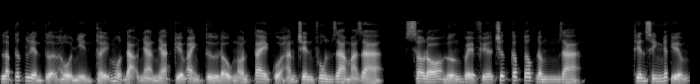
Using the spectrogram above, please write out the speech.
lập tức liền tựa hồ nhìn thấy một đạo nhàn nhạt kiếm ảnh từ đầu ngón tay của hắn trên phun ra mà ra, sau đó hướng về phía trước cấp tốc đâm ra. Thiên sinh nhất kiếm.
